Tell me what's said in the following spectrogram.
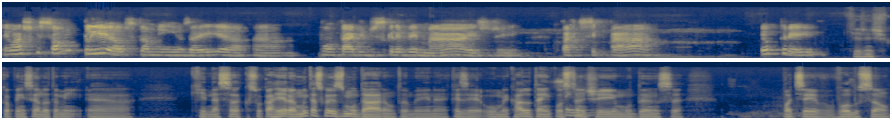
eu acho que só amplia os caminhos aí, a, a vontade de escrever mais, de participar. Eu creio. Que a gente fica pensando também. É, que nessa sua carreira muitas coisas mudaram também, né? Quer dizer, o mercado está em constante Sim. mudança, pode ser evolução.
